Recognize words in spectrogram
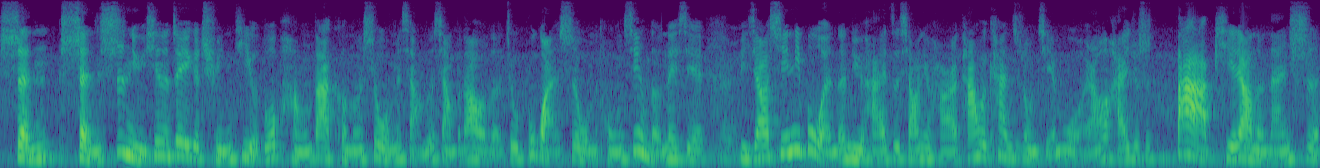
审审视女性的这一个群体有多庞大，可能是我们想都想不到的。就不管是我们同性的那些比较心力不稳的女孩子、小女孩儿，她会看这种节目。然后还有就是大批量的男士，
